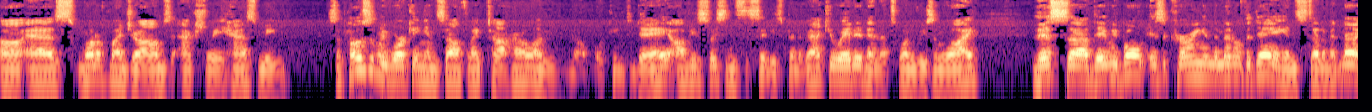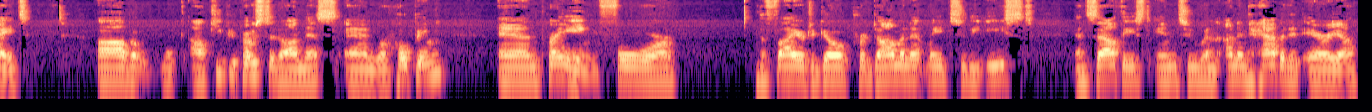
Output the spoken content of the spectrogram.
uh, as one of my jobs actually has me supposedly working in South Lake Tahoe, I'm not working today, obviously, since the city's been evacuated, and that's one reason why this uh, daily bolt is occurring in the middle of the day instead of at night. Uh, but we'll, I'll keep you posted on this, and we're hoping and praying for the fire to go predominantly to the east and southeast into an uninhabited area,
